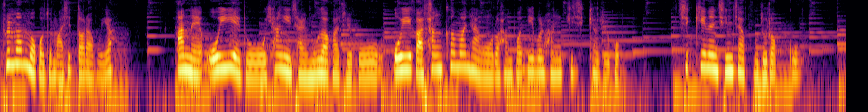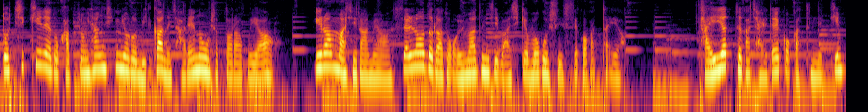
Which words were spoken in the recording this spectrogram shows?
풀만 먹어도 맛있더라고요. 안에 오이에도 향이 잘 묻어가지고 오이가 상큼한 향으로 한번 입을 환기시켜주고 치킨은 진짜 부드럽고 또 치킨에도 각종 향신료로 밑간을 잘 해놓으셨더라고요. 이런 맛이라면 샐러드라도 얼마든지 맛있게 먹을 수 있을 것 같아요. 다이어트가 잘 될 것 같은 느낌?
